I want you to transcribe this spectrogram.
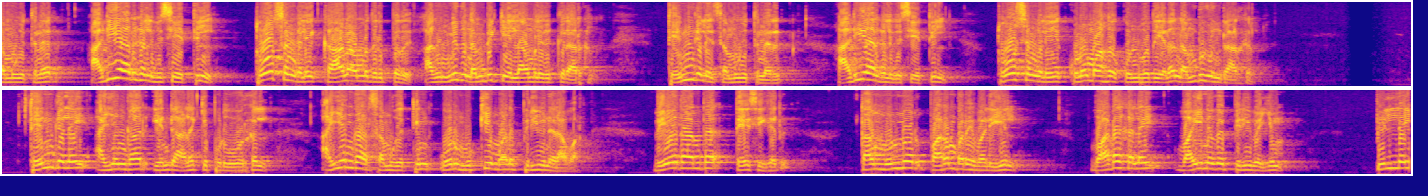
சமூகத்தினர் அடியார்கள் விஷயத்தில் தோஷங்களை காணாமல் இருப்பது அதன் மீது நம்பிக்கை இல்லாமல் இருக்கிறார்கள். தென்கலை சமூகத்தினர் அடியார்கள் விஷயத்தில் தோஷங்களையே குணமாக கொள்வது என நம்புகின்றார்கள். தென்கலை ஐயங்கார் என்று அழைக்கப்படுவோர்கள் ஐயங்கார் சமூகத்தின் ஒரு முக்கியமான பிரிவினர் ஆவார். வேதாந்த தேசிகர் தம் முன்னோர் பரம்பரை வழியில் வடகலை வைணவ பிரிவையும் பிள்ளை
